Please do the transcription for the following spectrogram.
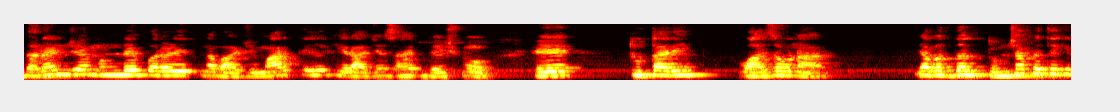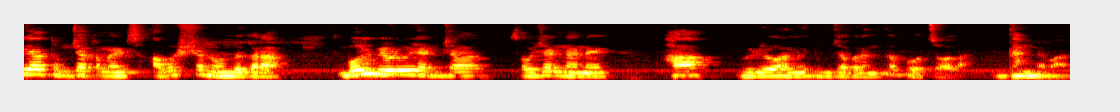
धनंजय मुंडे परळीतनं बाजी मारतील की राजेसाहेब देशमुख? हे तुतारी वाजवणार याबद्दल तुमच्या प्रतिक्रिया तुमच्या कमेंट्स अवश्य नोंद करा. बोल भिडू यांच्या सौजन्याने हा व्हिडिओ आम्ही तुमच्यापर्यंत पोहोचवला. धन्यवाद.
